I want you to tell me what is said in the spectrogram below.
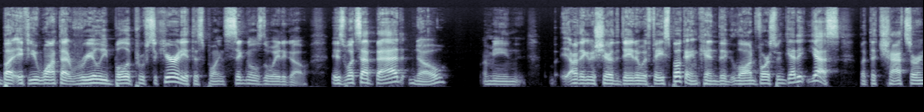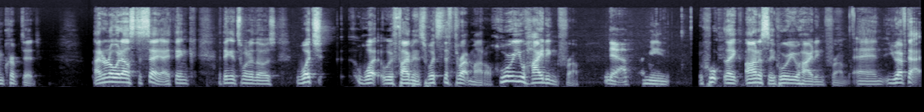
but if you want that really bulletproof security at this point, Signal's the way to go. Is WhatsApp bad? No. I mean, are they going to share the data with Facebook and can the law enforcement get it? Yes, but the chats are encrypted. I don't know what else to say. I think I think it's one of those what's what with 5 minutes, what's the threat model? Who are you hiding from? Yeah. I mean, who like honestly who are you hiding from? And you have to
